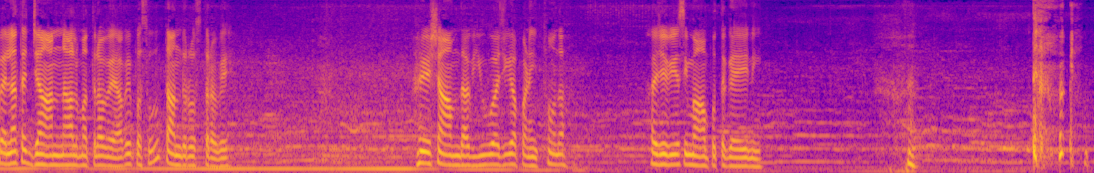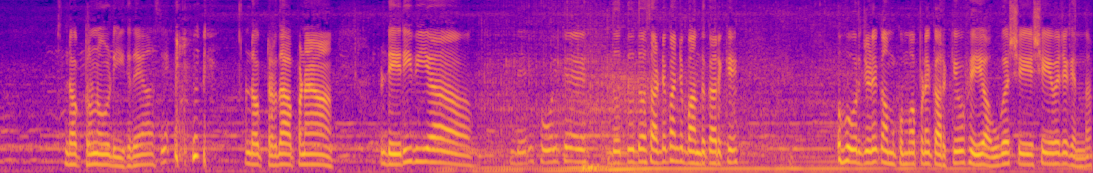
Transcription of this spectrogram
ਪਹਿਲਾਂ ਤਾਂ ਜਾਨ ਨਾਲ ਮਤਲਬ ਆ ਵੀ ਪਸ਼ੂ ਤੰਦਰੁਸਤ ਰਵੇ। ਇਹ ਸ਼ਾਮ ਦਾ ਵਿਊ ਆ ਜੀ ਆਪਣੇ ਇੱਥੋਂ ਦਾ। ਹਜੇ ਵੀ ਅਸੀਂ ਮਾਂ ਪੁੱਤ ਗਏ ਨਹੀਂ। ਡਾਕਟਰ ਨੂੰ ਉਡੀਕਦੇ ਆ ਅਸੀਂ। ਡਾਕਟਰ ਦਾ ਆਪਣਾ ਡੇਰੀ ਵੀ ਆ। ਡੇਰੀ ਖੋਲ ਕੇ ਦੁੱਧ ਦੁੱਧ ਦਾ 5.5 ਬੰਦ ਕਰਕੇ ਹੋਰ ਜਿਹੜੇ ਕੰਮ ਕੁਮ ਆਪਣੇ ਕਰਕੇ ਉਹ ਫੇ ਆਊਗਾ 6 6 ਵਜੇ ਕਹਿੰਦਾ।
